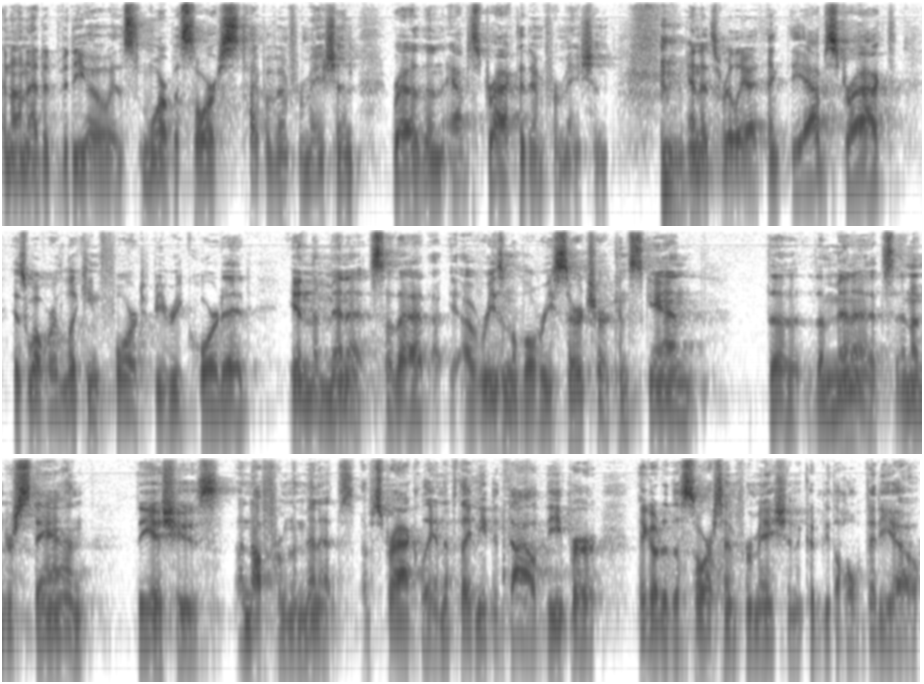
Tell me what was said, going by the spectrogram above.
an unedited video is more of a source type of information rather than abstracted information. and it's really, I think, the abstract is what we're looking for to be recorded in the minute so that a, a reasonable researcher can scan the, the minutes and understand the issues enough from the minutes abstractly. And if they need to dial deeper, they go to the source information. It could be the whole video,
